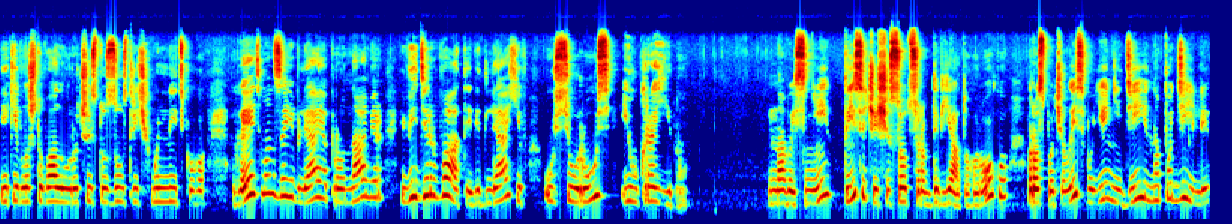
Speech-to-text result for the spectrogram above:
які влаштували урочисту зустріч Хмельницького, гетьман заявляє про намір відірвати від ляхів усю Русь і Україну. Навесні 1649 року розпочались воєнні дії на Поділлі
